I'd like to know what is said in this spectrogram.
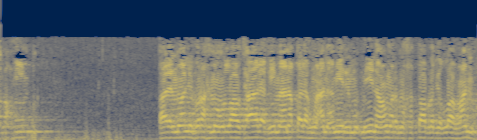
الرحيم. قال المؤلف رحمه الله تعالى فيما نقله عن أمير المؤمنين عمر بن الخطاب رضي الله عنه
